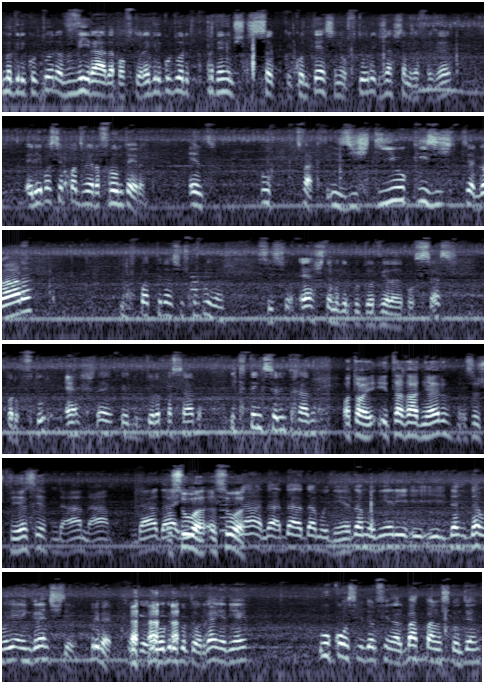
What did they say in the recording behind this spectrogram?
uma agricultura virada para o futuro, a agricultura que pretendemos que aconteça no futuro e que já estamos a fazer. Ali você pode ver a fronteira entre o que de facto existiu, o que existe agora e pode tirar as suas conclusões. Se isso, esta é uma agricultura virada para o sucesso, para o futuro, esta é a agricultura passada e que tem que ser enterrada. Otói, e está a dar dinheiro essa experiência? Dá, dá. dá, dá a sua, a sua? Dá, dá, dá, dá muito dinheiro, dá muito dinheiro e, e, e dá, muito dinheiro em grande estilo. Primeiro, o agricultor ganha dinheiro, o consumidor final bate palmas contente,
